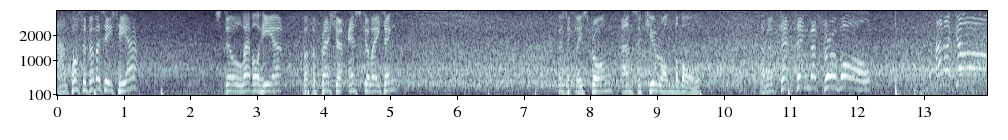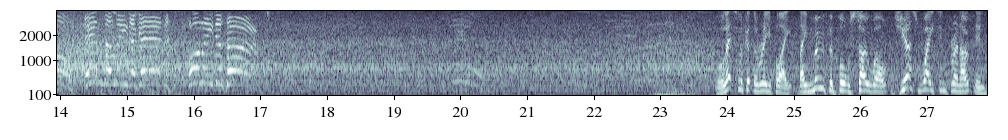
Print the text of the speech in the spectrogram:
And possibilities here. Still level here, but the pressure escalating. Physically strong and secure on the ball. And attempting the through ball. And a goal! In the lead again! Fully deserved! Well, let's look at the replay. They move the ball so well, just waiting for an opening,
